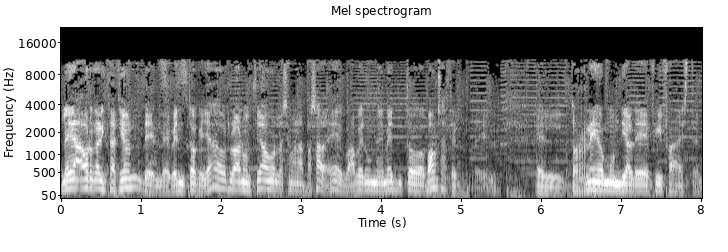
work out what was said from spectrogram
la organización del evento que ya os lo anunciamos la semana pasada, ¿eh? va a haber un evento, vamos a hacer el, el torneo mundial de FIFA Extreme.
